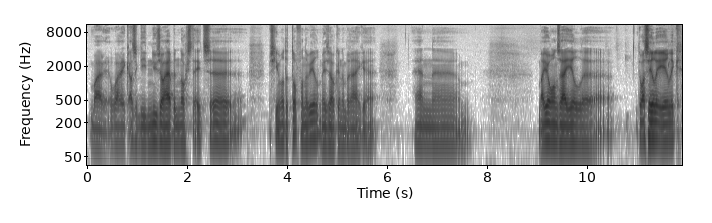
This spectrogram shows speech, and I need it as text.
waar, waar ik, als ik die nu zou hebben, nog steeds misschien wel de top van de wereld mee zou kunnen bereiken. En, ehm, maar Johan zei heel... eh, het was heel eerlijk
